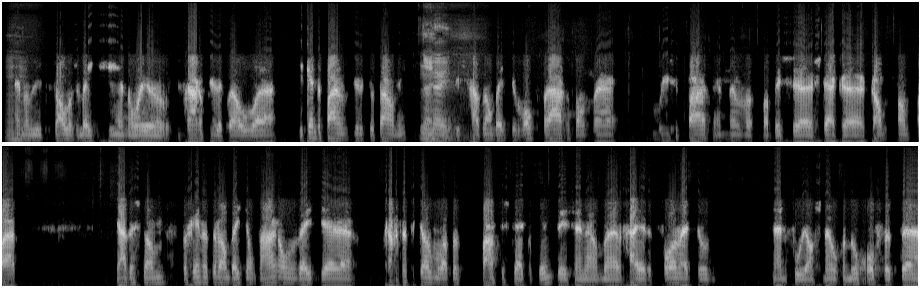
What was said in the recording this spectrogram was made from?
Mhm. En dan liet het alles een beetje zien. En dan hoor je, je vraagt natuurlijk wel, eh, je kent de paarden natuurlijk totaal niet. Nee. Dus je gaat wel een beetje rondvragen van eh, hoe is het paard en wat, wat is de sterke kant van het paard. Ja, dus dan begint het er wel een beetje om te hangen om een beetje achter te komen wat het paard sterke punt is. En dan eh, ga je het voorwerk doen en dan voel je al snel genoeg of het eh,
